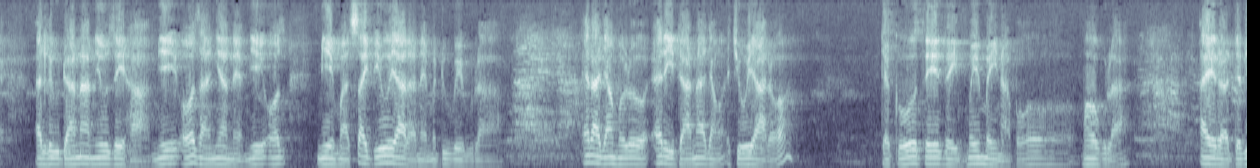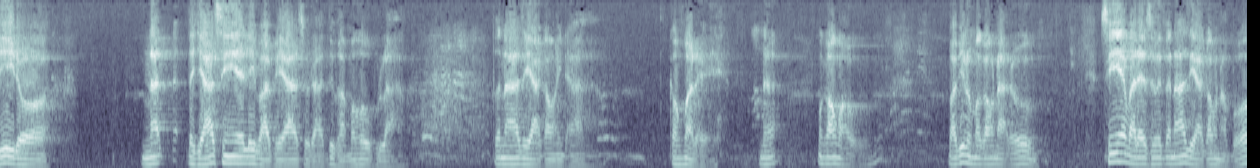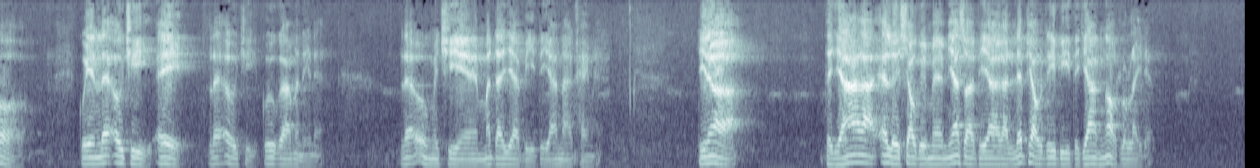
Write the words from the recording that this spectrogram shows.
အလူဒါနမျိုးစေ့ဟာမြေဩဇာညံ့နဲ့မြေဩမြေမှာစိုက်ပျိုးရတာနဲ့မတူပေဘူးလားအဲ့ဒါကြောင့်မလို့အဲ့ဒီဒါနကြောင့်အကျိုးရတော့ တကိုးသေးသိမ့်မှိမ့်မိန်တာပေါ့မဟုတ်ဘူးလားအဲ့တော့တပည့်တော်နတ်တရားဆင်းရဲလေးပါဗျာဆိုတာသူဟာမဟုတ်ဘူးလားသနာစရာကောင်းလိုက်တာကောင်းပါလေနော်မကောင်းပါဘူးဘာဖြစ်လို့မကောင်းတာတော့ဆင်းရဲပါတယ်ဆိုသနာစရာကောင်းတာပေါ့ကိုရင်လက်အုပ်ချီအေးလက်အုပ်ချီကိုယ်ကမနေနဲ့ လက်အုပ်မချီရင်မတ်တရပြီးတရားနာခိုင်းမယ်ဒီတော့တရားကအဲ့လိုလျှောက်ပေမဲ့မြတ်စွာဘုရားကလက်ဖြောက်သေးပြီးတရားငေါ့လှုပ်လိုက်တယ်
